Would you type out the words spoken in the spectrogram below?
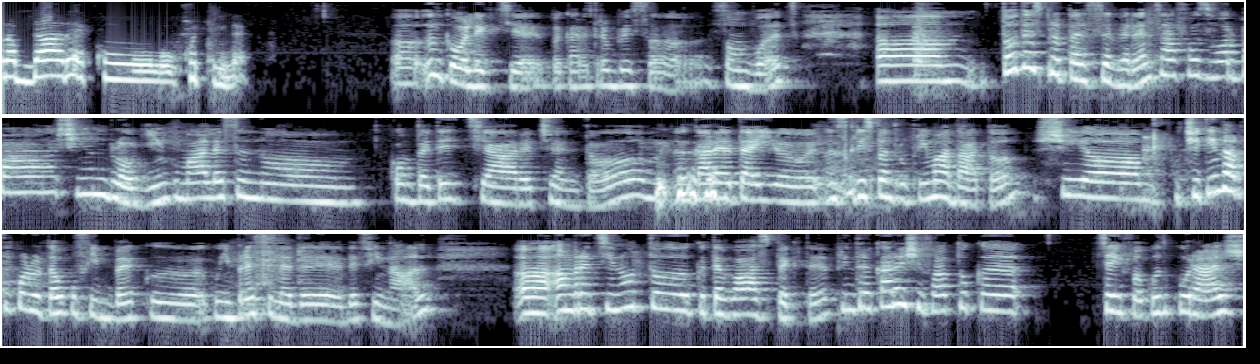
Răbdare cu, cu tine. Uh, încă o lecție pe care trebuie să, să o învăț. Uh, tot despre perseverență a fost vorba și în blogging, mai ales în uh, competiția recentă în care te-ai uh, înscris pentru prima dată și uh, citind articolul tău cu feedback, uh, cu impresiile de, de final, uh, Uh, am reținut uh, câteva aspecte, printre care și faptul că ți-ai făcut curaj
